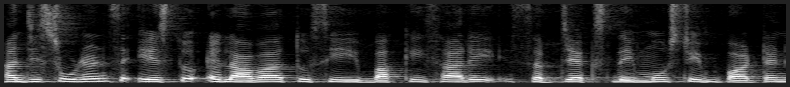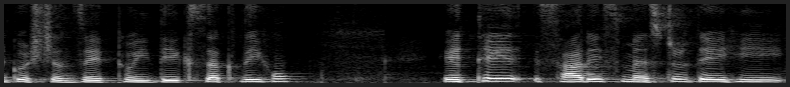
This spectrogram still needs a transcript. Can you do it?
ਹਾਂਜੀ ਸਟੂਡੈਂਟਸ ਇਸ ਤੋਂ ਇਲਾਵਾ ਤੁਸੀਂ ਬਾਕੀ ਸਾਰੇ ਸਬਜੈਕਟਸ ਦੇ ਮੋਸਟ ਇੰਪੋਰਟੈਂਟ ਕੁਐਸਚਨਸ ਇੱਥੋਂ ਹੀ ਦੇਖ ਸਕਦੇ ਹੋ। ਇੱਥੇ ਸਾਰੇ ਸਮੈਸਟਰ 'ਤੇ ਹੀ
